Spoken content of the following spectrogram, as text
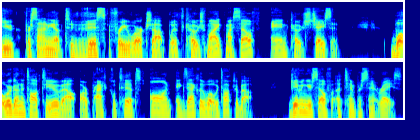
you for signing up to this free workshop with Coach Mike, myself, and Coach Jason. What we're going to talk to you about are practical tips on exactly what we talked about giving yourself a 10% raise.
